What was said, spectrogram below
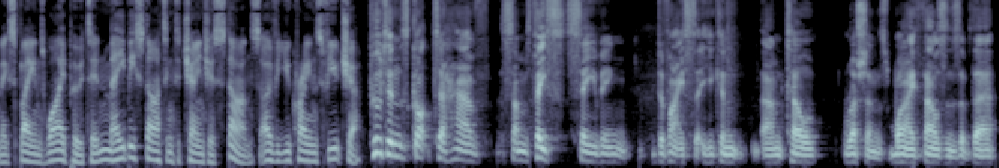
and explains why Putin may be starting to change his stance over Ukraine's future. Putin's got to have some face saving device that he can um, tell Russians why thousands of their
